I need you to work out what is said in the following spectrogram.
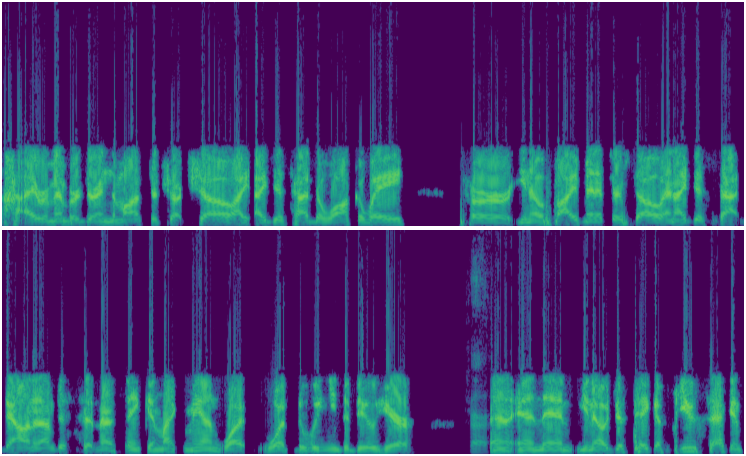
I remember during the monster truck show, I, I just had to walk away for you know five minutes or so, and I just sat down and I'm just sitting there thinking like, man, what what do we need to do here? Sure. And and then you know just take a few seconds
